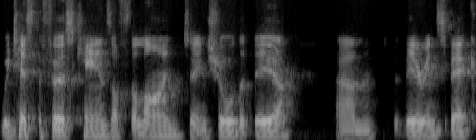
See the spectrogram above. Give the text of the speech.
We test the first cans off the line to ensure that they're um, they're in spec,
